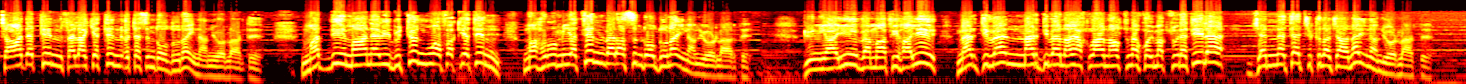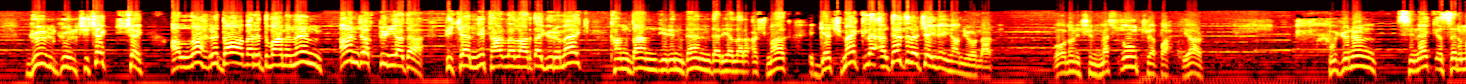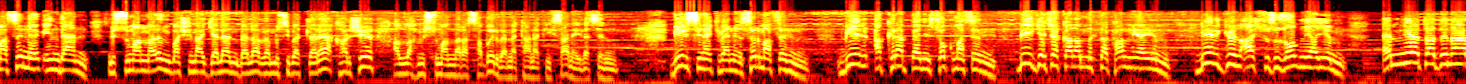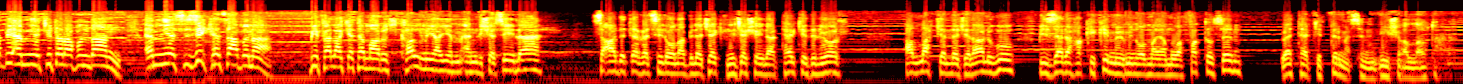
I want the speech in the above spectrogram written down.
saadetin, felaketin ötesinde olduğuna inanıyorlardı. Maddi, manevi bütün muvaffakiyetin, mahrumiyetin verasında olduğuna inanıyorlardı. Dünyayı ve mafihayı merdiven merdiven ayaklarının altına koymak suretiyle cennete çıkılacağına inanıyorlardı. Gül gül çiçek çiçek Allah rıda ve rıdvanının ancak dünyada dikenli tarlalarda yürümek, kandan irinden deryaları aşmak, geçmekle elde edileceğine inanıyorlar. Onun için mesut ve bahtiyar. Bugünün sinek ısırması nev'inden Müslümanların başına gelen bela ve musibetlere karşı Allah Müslümanlara sabır ve metanet ihsan eylesin. Bir sinek beni ısırmasın, bir akrep beni sokmasın, bir gece karanlıkta kalmayayım, bir gün aç susuz olmayayım, emniyet adına bir emniyetçi tarafından, emniyetsizlik hesabına bir felakete maruz kalmayayım endişesiyle, saadete vesile olabilecek nice şeyler terk ediliyor. Allah Celle Celaluhu bizleri hakiki mümin olmaya muvaffak kılsın ve terk ettirmesin inşallah. Teala.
